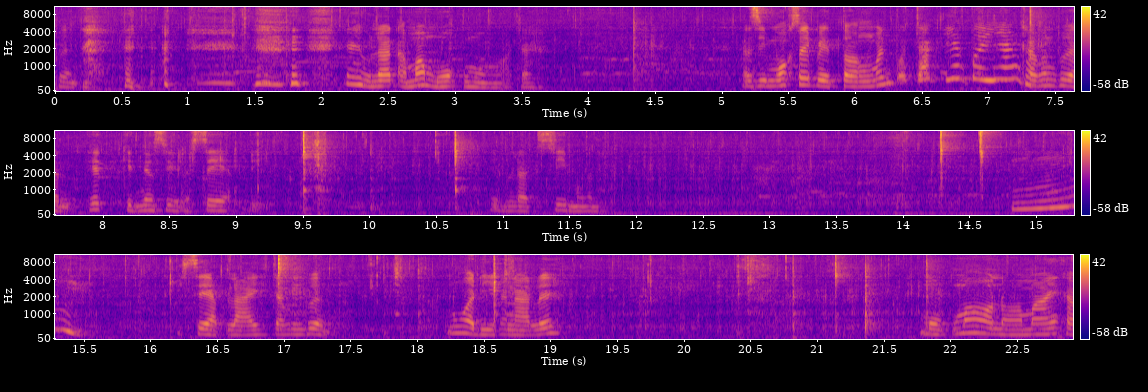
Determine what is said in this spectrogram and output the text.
เพื่อนๆให้ผมรัดเอามาหมกหมอจ้ะอาสิมกใส่เบ็ดตองมันบ่จักยังไปยังค่ะเพื่อนๆเฮ็ดกินจังซี่ละแซ่บดีให้ผมรัดซิมกันอืมแซ่บหลายจ้ะเพื่อนๆนัวดีขนาดเลย หมกหม้อหน่อไม้ค่ะ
